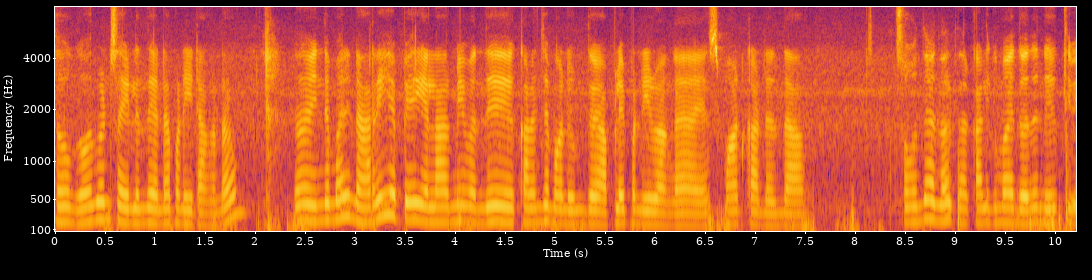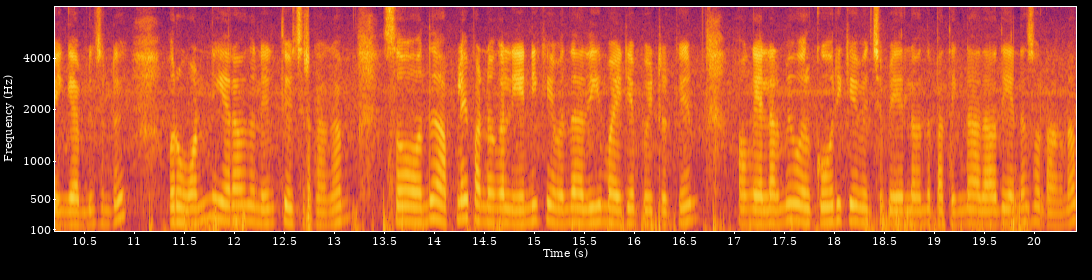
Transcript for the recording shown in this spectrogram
ஸோ கவர்மெண்ட் சைட்லேருந்து என்ன பண்ணிட்டாங்கன்னா இந்த மாதிரி நிறைய பேர் எல்லாருமே வந்து கலைஞர் மகளிர் வந்து அப்ளை பண்ணிடுவாங்க ஸ்மார்ட் கார்டு இருந்தால் ஸோ வந்து அதனால் தற்காலிகமாக இது வந்து நிறுத்தி வைங்க அப்படின்னு சொல்லிட்டு ஒரு ஒன் இயராக வந்து நிறுத்தி வச்சுருக்காங்க. ஸோ வந்து அப்ளை பண்ணவங்க எண்ணிக்கை வந்து அதிகமாகிட்டே போயிட்டுருக்கு. அவங்க எல்லாருமே ஒரு கோரிக்கை வச்ச பேரில் வந்து பார்த்திங்கன்னா அதாவது என்ன சொல்கிறாங்கன்னா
